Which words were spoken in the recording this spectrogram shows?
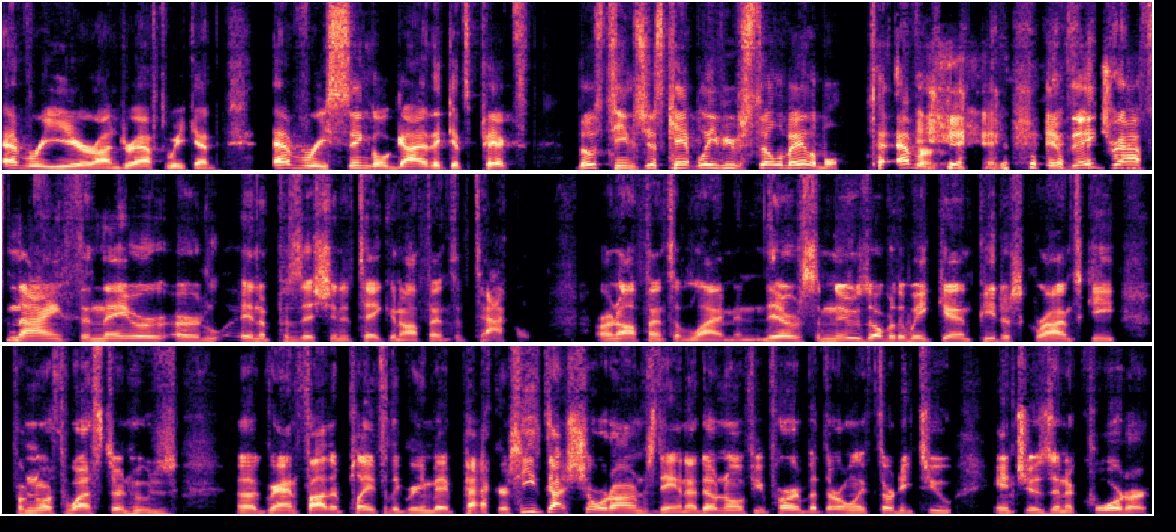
every year on draft weekend. Every single guy that gets picked those teams just can't believe you're still available ever. if they draft ninth and they are, are, in a position to take an offensive tackle or an offensive lineman, there was some news over the weekend. Peter Skoronski from Northwestern, whose uh, grandfather played for the Green Bay Packers, he's got short arms, Dan. I don't know if you've heard, but they're only 32 inches and a quarter.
